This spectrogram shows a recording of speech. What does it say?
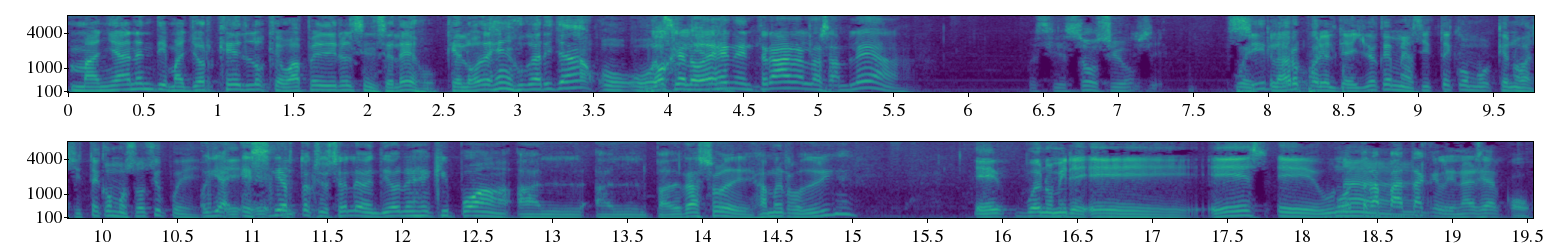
mañana en Di Mayor, ¿qué es lo que va a pedir el Cincelejo? ¿Que lo dejen jugar ya? O, o No, que lo dejen entrar a la asamblea. Pues si es socio. Pues Sí, claro, pero- por el de ellos que me asiste como que nos asiste como socio, pues. Oye, eh, ¿es eh, cierto que usted le vendió en ese equipo a- al, al padrastro de James Rodríguez? Eh, bueno, mire, eh, es eh, una Otra pata que le nace al cojo.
